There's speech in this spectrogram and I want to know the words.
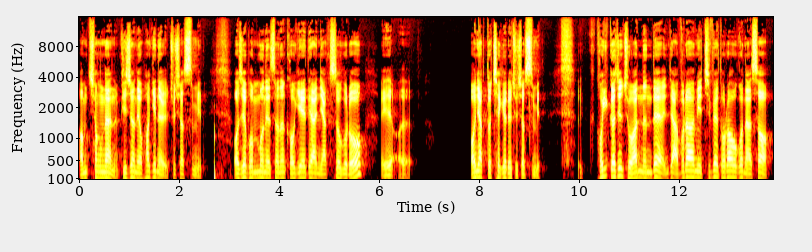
엄청난 비전의 확인을 주셨습니다. 어제 본문에서는 거기에 대한 약속으로 예, 어, 언약도 체결해 주셨습니다. 거기까지는 좋았는데 이제 아브라함이 집에 돌아오고 나서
